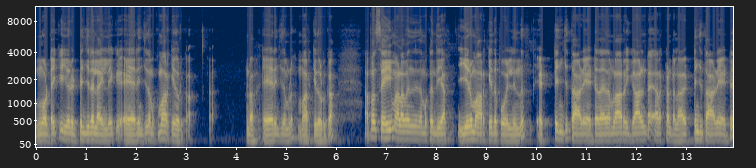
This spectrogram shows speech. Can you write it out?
ഇങ്ങോട്ടേക്ക് ഈ ഒരു എട്ട് ഇഞ്ചിന്റെ ലൈനിലേക്ക് ഏഴ് ഇഞ്ച് നമുക്ക് മാർക്ക് ചെയ്ത് കൊടുക്കാം. ഉണ്ടോ? ഏഴ് ഇഞ്ച് നമ്മൾ മാർക്ക് ചെയ്ത് കൊടുക്കുക അപ്പോൾ സെയിം അളവ് നമുക്ക് എന്ത് ചെയ്യാം? ഈ ഒരു മാർക്ക് ചെയ്ത പോയിന്റിൽ നിന്ന് എട്ട് ഇഞ്ച് താഴെയായിട്ട് അതായത് നമ്മൾ ആ റിഗാളിന്റെ ഇറക്കണ്ടല്ലോ ആ എട്ട് ഇഞ്ച് താഴെയായിട്ട്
